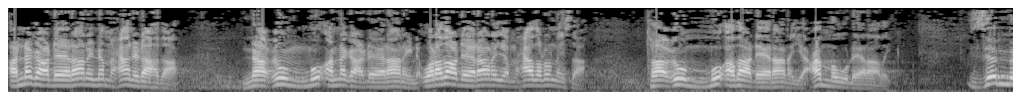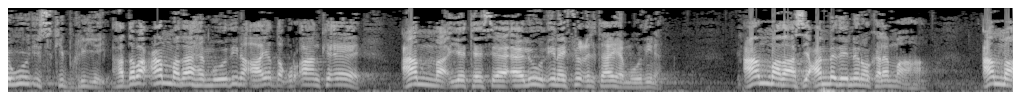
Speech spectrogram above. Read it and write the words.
annagaa dheeraanayna maxaan idhaahdaa? Nacumu annagaa dheeraanayna war adaa dheeraanaya maxaad odhanaysaa? Tacumu adaa dheeraanaya cama wuu dheeraaday. Zama wuu iskibriyey haddaba camadaa hamoodina aayadda qur'aanka ee cama yatasaa'aluun inay ficil tahay hamoodina camadaasi camadeennan oo kale ma aha. Cama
